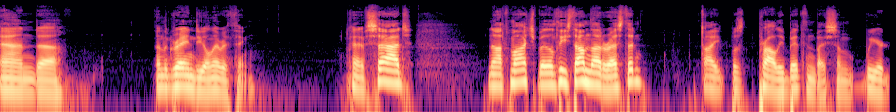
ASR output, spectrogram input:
and uh, and the grain deal and everything. Kind of sad, not much, but at least I'm not arrested. I was probably bitten by some weird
